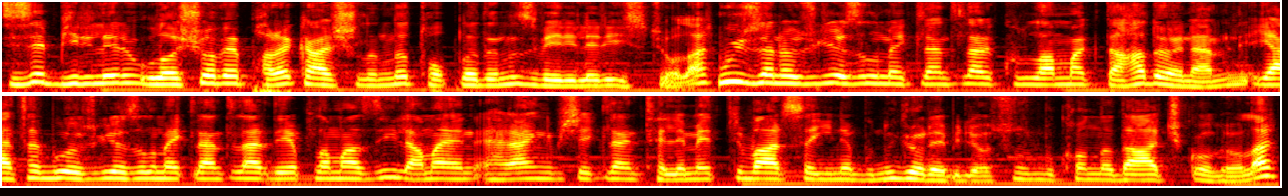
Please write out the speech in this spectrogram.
size birileri ulaşıyor ve para karşılığında topladığınız verileri istiyorlar. Bu yüzden özgür yazılım eklentiler kullanmak daha da önemli. Yani tabi bu özgür yazılım eklentilerde yapılamaz değil ama yani herhangi bir şekilde hani telemetri varsa yine bunu görebiliyorsunuz. Bu konuda daha açık oluyorlar.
